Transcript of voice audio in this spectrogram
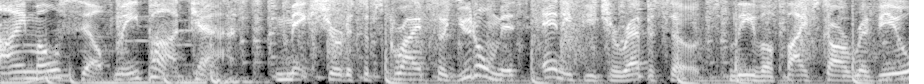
IMO Self Made Podcast. Make sure to subscribe so you don't miss any future episodes. Leave a five star review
